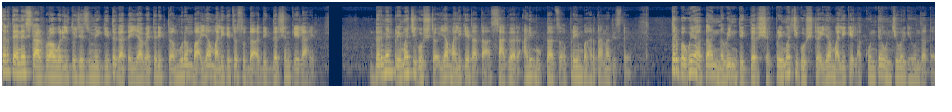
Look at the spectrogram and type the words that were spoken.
तर त्याने स्टारप्रॉवरील तुझे तुझेच गीत गाते या व्यतिरिक्त मुरंबा या मालिकेचं सुद्धा दिग्दर्शन केलं आहे. दरम्यान प्रेमाची गोष्ट या मालिकेत आता सागर आणि मुक्ताचं प्रेम बहरताना दिसतंय. तर बघूया आता नवीन दिग्दर्शक प्रेमाची गोष्ट या मालिकेला कोणत्या उंचीवर घेऊन जातात.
